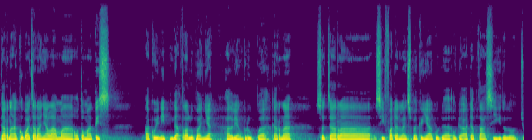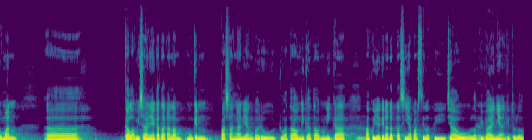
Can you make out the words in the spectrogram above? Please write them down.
Karena aku pacarannya lama, otomatis aku ini tidak terlalu banyak hal yang berubah karena secara sifat dan lain sebagainya aku udah udah adaptasi gitu loh. Cuman eh kalau misalnya katakanlah mungkin pasangan yang baru dua tahun tiga tahun menikah, aku yakin adaptasinya pasti lebih jauh, lebih banyak gitu loh.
